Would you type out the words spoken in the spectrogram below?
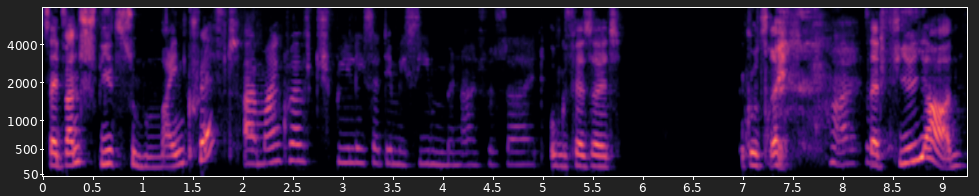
Seit wann spielst du Minecraft? Aber Minecraft spiele ich seitdem ich sieben bin, also seit. Ungefähr seit. Kurz rein. Seit vier Jahren.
